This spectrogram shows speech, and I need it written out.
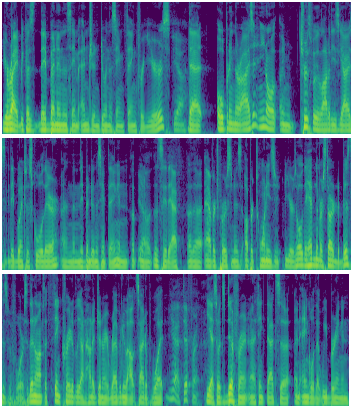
you're right because they've been in the same engine doing the same thing for years. Yeah, That opening their eyes, and you know, I mean, truthfully, a lot of these guys they went to school there, and then they've been doing the same thing. And uh, you know, let's say the af- uh, the average person is upper twenties years old. They have never started a business before, so they don't have to think creatively on how to generate revenue outside of what. yeah, different. Yeah, so it's different, and I think that's a, an angle that we bring and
